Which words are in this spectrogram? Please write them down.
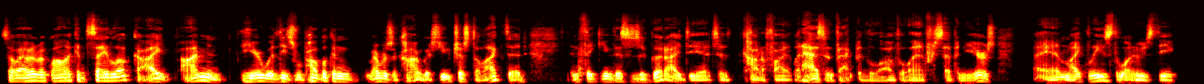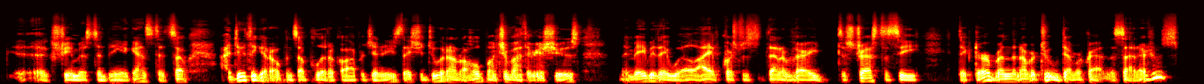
So Evan McMullin can say, look, I, I'm here with these Republican members of Congress you just elected and thinking this is a good idea to codify what has in fact been the law of the land for seven years. And Mike Lee's the one who's the uh, extremist and being against it. So I do think it opens up political opportunities. They should do it on a whole bunch of other issues. And Maybe they will. I, of course, was then very distressed to see Dick Durbin, the number two Democrat in the Senate, who's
